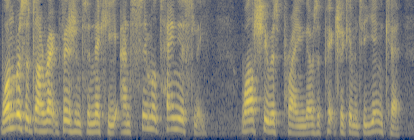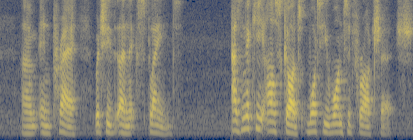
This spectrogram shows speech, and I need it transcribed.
One was a direct vision to Nikki, and simultaneously, while she was praying, there was a picture given to Yinka um, in prayer, which he then explained. As Nikki asked God what he wanted for our church,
